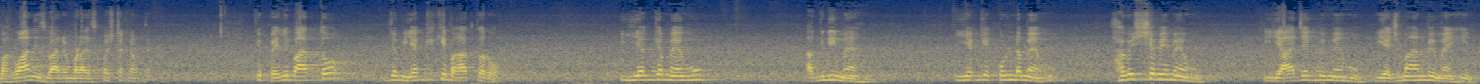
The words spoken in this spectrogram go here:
भगवान इस बारे में बड़ा स्पष्ट करते हैं कि पहली बात तो जब यज्ञ की बात करो, यज्ञ में हूँ, अग्नि में हूँ, यज्ञ कुंड में हूँ भविष्य भी मैं हूँ, याजक भी मैं हूँ, यजमान भी मैं ही हूँ।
